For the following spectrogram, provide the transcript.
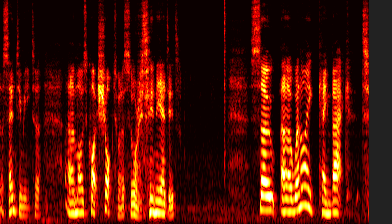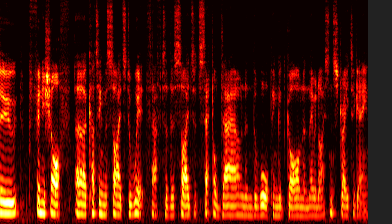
a centimetre. Um, I was quite shocked when I saw it in the edit. So uh, when I came back to finish off uh, cutting the sides to width after the sides had settled down and the warping had gone and they were nice and straight again.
